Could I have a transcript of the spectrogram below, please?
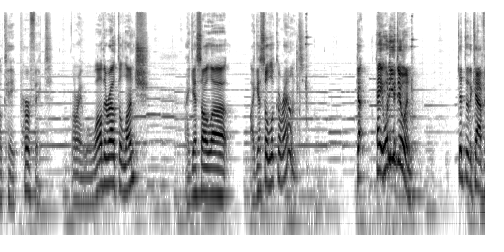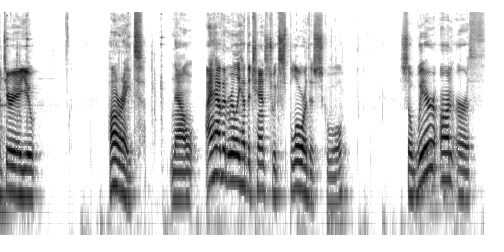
Okay, perfect. All right, well, while they're out to lunch, I guess I'll, uh, I guess I'll look around. Got, hey, what are you doing? Get to the cafeteria, you. All right. Now, I haven't really had the chance to explore this school. So where on earth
